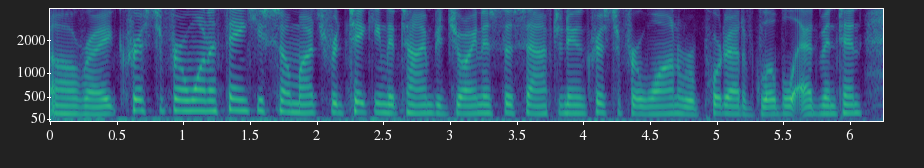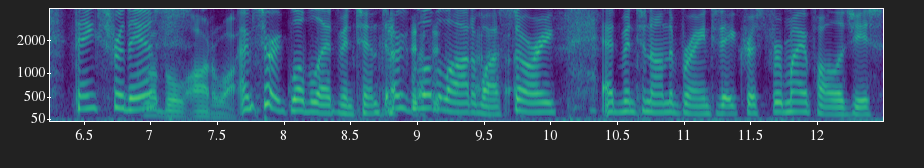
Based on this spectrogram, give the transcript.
All right. Christopher, I want to thank you so much for taking the time to join us this afternoon. Christopher Wan, a reporter out of Global Edmonton. Thanks for this. Global Ottawa. I'm sorry, Global Edmonton. Or Global Ottawa. Sorry. Edmonton on the brain today, Christopher. My apologies.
